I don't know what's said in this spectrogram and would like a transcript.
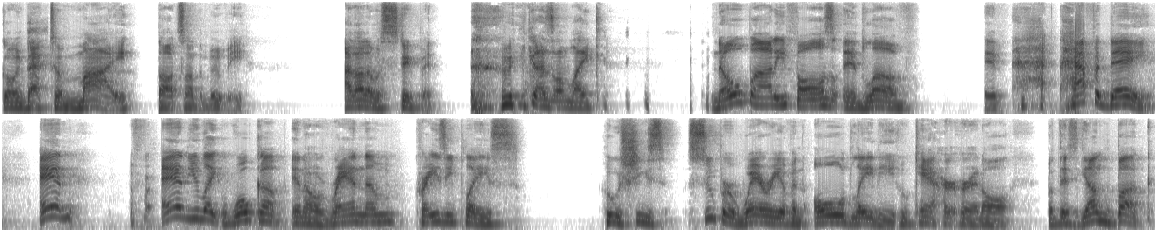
going back to my thoughts on the movie i thought it was stupid because i'm like nobody falls in love in ha- half a day and and you like woke up in a random crazy place who she's super wary of an old lady who can't hurt her at all. But this young buck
